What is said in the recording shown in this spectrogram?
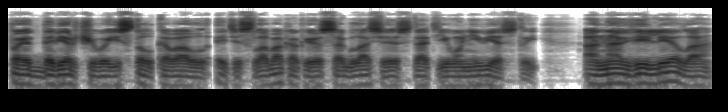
Поэт доверчиво истолковал эти слова, как ее согласие стать его невестой. Она велела,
